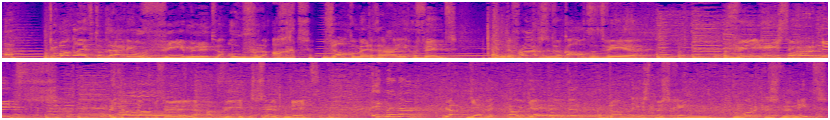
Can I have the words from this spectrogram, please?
Toebak leeft op de radio 4 minuten over 8. Welkom bij het radio event. En de vraag is natuurlijk altijd weer... Wie is er niet? Ja, dames en heren, ja, wie is er niet? Ik ben er. Ja, jij bent, oh, jij bent er. Dan is misschien Marcus er niet.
